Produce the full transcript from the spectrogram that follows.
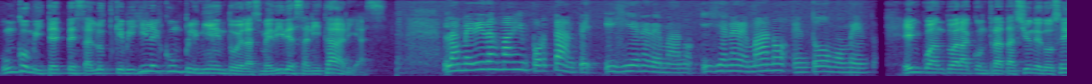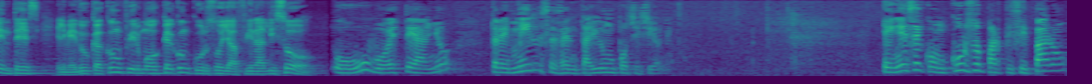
un comité de salud que vigile el cumplimiento de las medidas sanitarias. Las medidas más importantes, higiene de mano, higiene de mano en todo momento. En cuanto a la contratación de docentes, el Meduca confirmó que el concurso ya finalizó. Hubo este año 3.061 posiciones. En ese concurso participaron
